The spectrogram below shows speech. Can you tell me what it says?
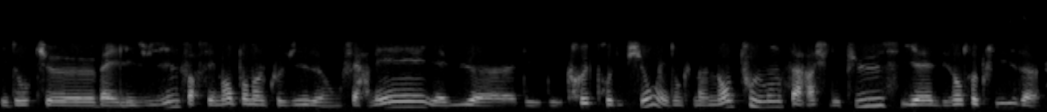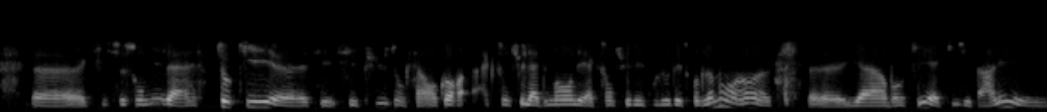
Et donc, euh, bah, les usines, forcément, pendant le Covid, ont fermé. Il y a eu euh, des, des, creux de production. Et donc, maintenant, tout le monde s'arrache les puces. Il y a des entreprises euh, qui se sont mises à stocker euh, ces, ces, puces. Donc, ça a encore accentué la demande et accentué les goulots d'étranglement. Hein. Euh, il y a un banquier à qui j'ai parlé. Et,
